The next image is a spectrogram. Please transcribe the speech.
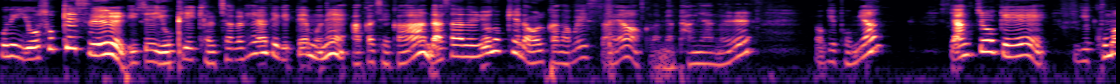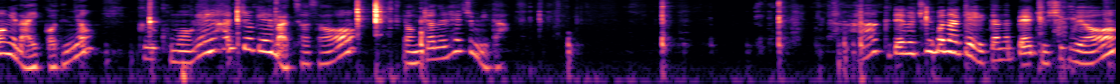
우리 요 소켓을 이제 여기에 결착을 해야 되기 때문에 아까 제가 나사를 이렇게 넣을 거라고 했어요. 그러면 방향을 여기 보면 양쪽에 여기 구멍이 나 있거든요. 그 구멍의 한쪽에 맞춰서 연결을 해줍니다. 자, 그대로 충분하게 일단은 빼주시고요.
